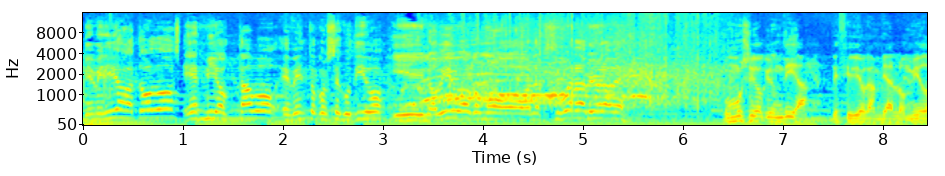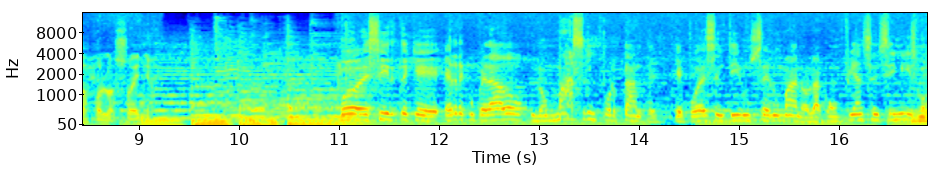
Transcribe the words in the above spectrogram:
Bienvenidos a todos. Es mi octavo evento consecutivo y lo vivo como si fuera la primera vez. Un músico que un día decidió cambiar los miedos por los sueños. Puedo decirte que he recuperado lo más importante que puede sentir un ser humano, la confianza en sí mismo.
